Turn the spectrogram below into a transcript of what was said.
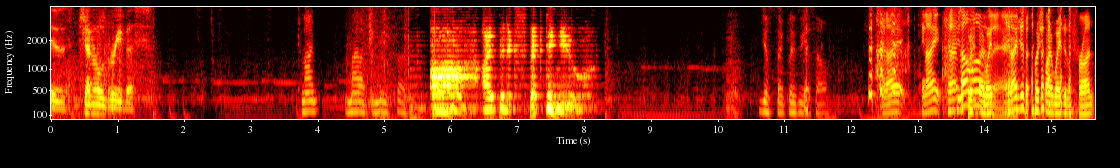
is General Grievous. Can I? Am I allowed to move first? Ah, I've been expecting you. You're so pleased with yourself. Can I? Can I? Can I just push my way? there. Can I just push my way to the front?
